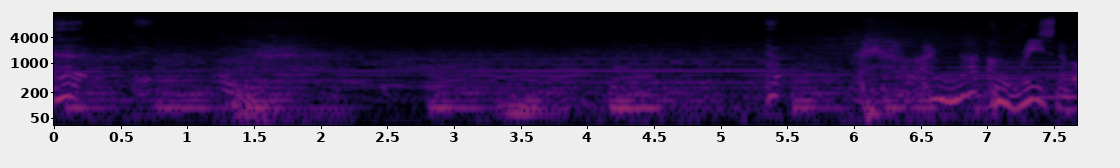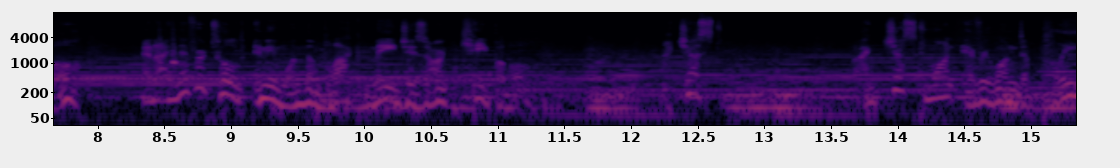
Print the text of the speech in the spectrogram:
unreasonable, and I never told anyone the Black Mages aren't capable. I just... I just want everyone to play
